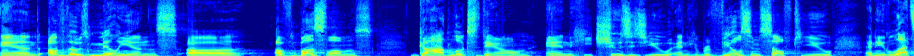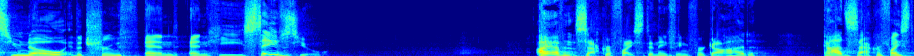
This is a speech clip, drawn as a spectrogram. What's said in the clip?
And of those millions, uh, of Muslims, God looks down and he chooses you and he reveals himself to you and he lets you know the truth and, and he saves you. I haven't sacrificed anything for God. God sacrificed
